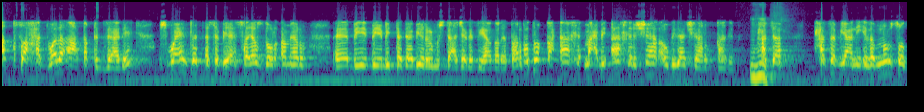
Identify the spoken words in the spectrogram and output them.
أقصى حد ولا أعتقد ذلك أسبوعين ثلاث أسابيع سيصدر أمر بالتدابير المستعجلة في هذا الاطار بتوقع اخر مع باخر الشهر أو بدايه الشهر القادم حسب حسب يعني اذا بنرصد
